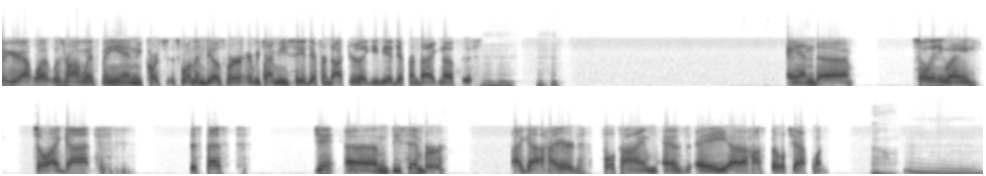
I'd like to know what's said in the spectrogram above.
figure out what was wrong with me. And of course, it's one of them deals where every time you see a different doctor, they give you a different diagnosis. Mm-hmm. Mm-hmm. And uh, so, anyway, so I got this past um, December, I got hired full time as a uh, hospital chaplain. Oh. Mm.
